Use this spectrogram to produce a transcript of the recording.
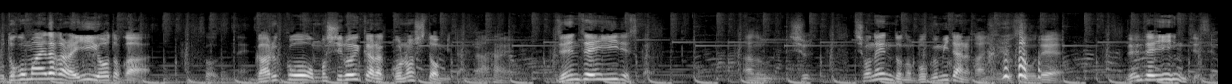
男前だからいいよとかそうですね。ガルコ面白いからこの人みたいな、はい。全然いいですから。あのしゅ初年度の僕みたいな感じの予想で 全然いいんですよ。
